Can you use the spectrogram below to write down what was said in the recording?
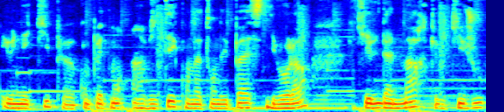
et une équipe complètement invitée qu'on n'attendait pas à ce niveau-là, qui est le Danemark, qui joue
